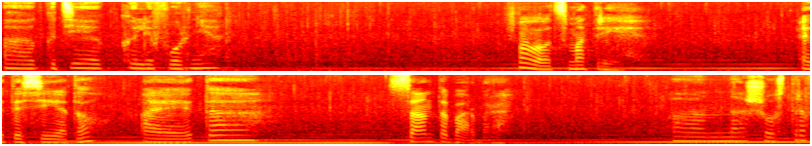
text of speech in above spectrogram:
А где Калифорния? Вот, смотри. Это Сиэтл, а это Санта-Барбара. А наш остров?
